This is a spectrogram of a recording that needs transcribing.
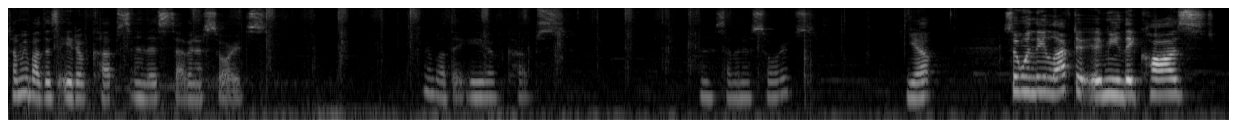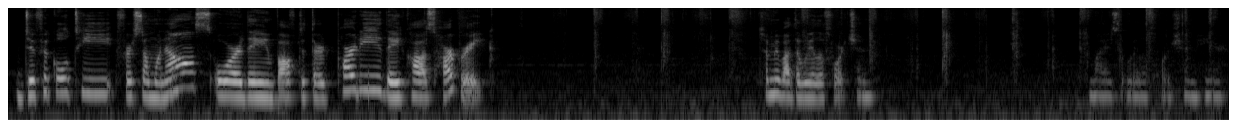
Tell me about this Eight of Cups and this Seven of Swords. Tell me about the Eight of Cups and the Seven of Swords. Yep. So when they left it, I mean, they caused difficulty for someone else or they involved a third party. They caused heartbreak. Tell me about the Wheel of Fortune. Why is the Wheel of Fortune here?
